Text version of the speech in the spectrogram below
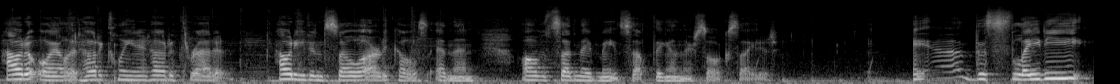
how to oil it, how to clean it, how to thread it, how to even sew articles, and then all of a sudden they've made something and they're so excited. This lady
